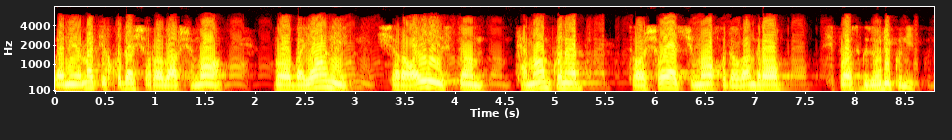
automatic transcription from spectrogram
و نعمت خودش را بر شما با بیان شرایع اسلام تمام کند تا شاید شما خداوند را سپاسگزاری کنید.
